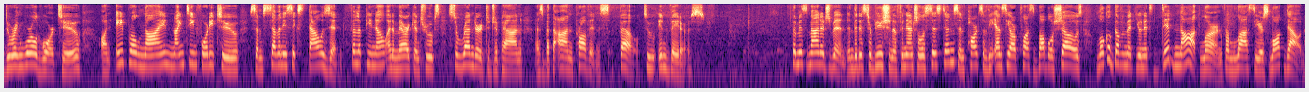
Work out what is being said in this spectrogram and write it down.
during World War II. On April 9, 1942, some 76,000 Filipino and American troops surrendered to Japan as Bataan province fell to invaders. The mismanagement in the distribution of financial assistance in parts of the NCR Plus bubble shows local government units did not learn from last year's lockdown.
